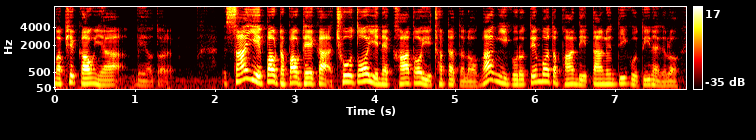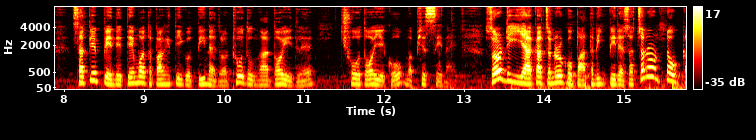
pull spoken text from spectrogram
မဖြစ်ကောင်းရဘယ်ရောက်တော့လဲစားရည်ပေါက်တစ်ပေါက်ထဲကချိုတော်ရည်နဲ့ခါတော်ရည်ထွက်တတ်တယ်လို့ငါငီကိုတို့တင်းဘောတဖန်ဒီတန်လွင်တီးကိုတီးနိုင်တယ်လို့စပစ်ပင်ဒီတင်းဘောတပန်းတီးကိုတီးနိုင်တယ်လို့ထို့သူငါတော်ရည်တယ်ချိုတော်ရည်ကိုမဖြစ်စေနိုင်ဆိုတော့ဒီအရာကကျွန်တော်တို့ကိုဘာတတိပေးလဲဆိုတော့ကျွန်တော်တို့နှုတ်က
